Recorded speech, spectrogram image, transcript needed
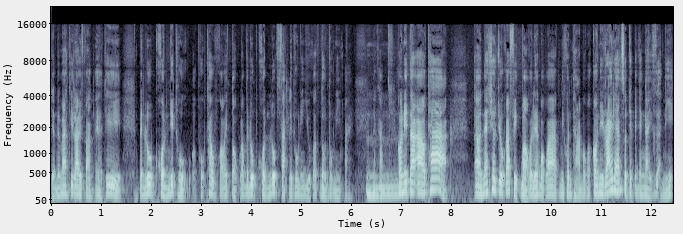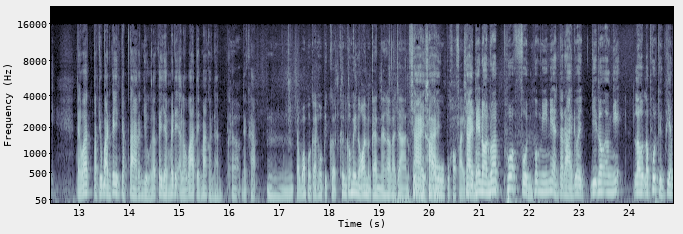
จำได้ไหมที่เล่าให้ฟังเออที่เป็นรูปคนที่ถูกพวกเท่าภูเขาไฟตก แล้วเป็นรูปคนรูปสัตว์อะไรพวกนี้อยู่ก็โดนพวกนี้ไปนะครับอืมกรณีตาเอาวถ้าเอ่อ National Geographic บอกไว้เลยบอกว่ามีคนถามบอกว่ากรณีร้ายแรงสุดจะเป็นยังไงก็คืออันนี้ แต่ว่าปัจจุบันก็ยังจับตากันอยู่ แล้วก็ยังไม่ได้อาละวาดไปมากกว่านั้นครับนะครับอืมแต่ว่าผลกระทบที่เกิดขึ้นก็ไม่น้อยเหมือนกันนะครับอาจารย์ฝุ่นใช่ใช่เข้าภูเขาไฟใช่ก็ตกแน่นอนว่าพวกฝุ่นพวกนี้เนี่ยอันตรายด้วยยีนลองเอางี้เราเราพูดถึง PM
